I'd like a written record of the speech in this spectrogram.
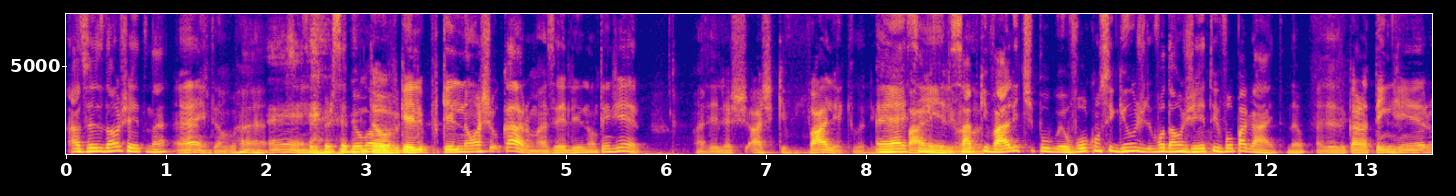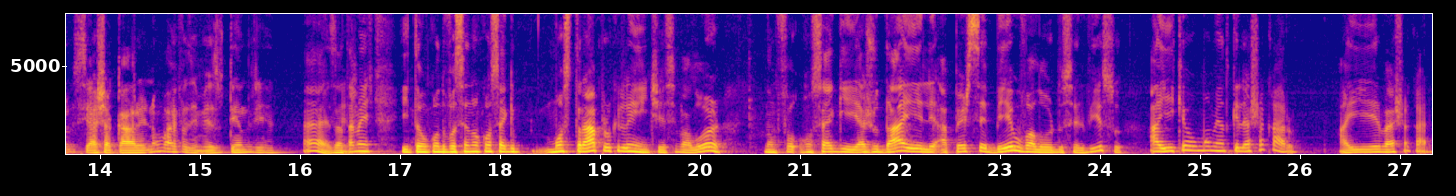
às vezes dá um jeito, né? É, então. É, é. Você percebeu o então, valor. Então, porque ele, porque ele não achou caro, mas ele não tem dinheiro. Mas ele acha que vale aquilo ali. É, vale sim, ele valor. sabe que vale, tipo, eu vou conseguir um, vou dar um jeito e vou pagar, entendeu? Às vezes o cara tem dinheiro, se acha caro, ele não vai fazer, mesmo tendo dinheiro. É, exatamente. Então, quando você não consegue mostrar para o cliente esse valor, não consegue ajudar ele a perceber o valor do serviço, aí que é o momento que ele acha caro. Aí ele vai achar caro.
